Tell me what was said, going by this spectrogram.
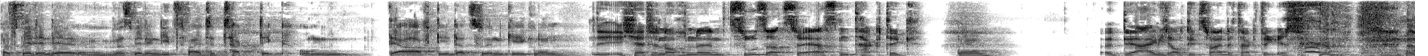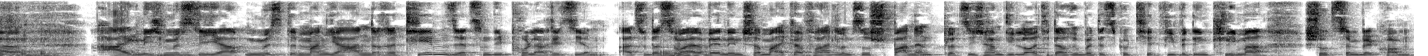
Was wäre denn der, was wäre denn die zweite Taktik, um der AfD dazu entgegnen? Ich hätte noch einen Zusatz zur ersten Taktik. Ja der eigentlich auch die zweite Taktik ist. äh, eigentlich müsste ja müsste man ja andere Themen setzen, die polarisieren. Also das mhm. war ja während den Jamaika-Verhandlungen so spannend. Plötzlich haben die Leute darüber diskutiert, wie wir den Klimaschutz hinbekommen,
